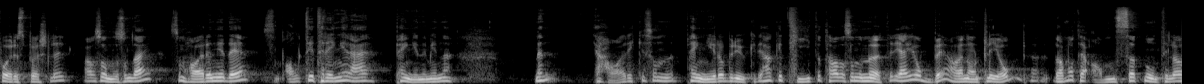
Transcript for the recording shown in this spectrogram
forespørsler av sånne som deg, som har en idé, som alltid trenger er pengene mine. Men jeg har ikke sånne penger å bruke. Jeg har ikke tid til å ta sånne møter. Jeg jobber, jeg har en ordentlig jobb. Da måtte jeg ansette noen til å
